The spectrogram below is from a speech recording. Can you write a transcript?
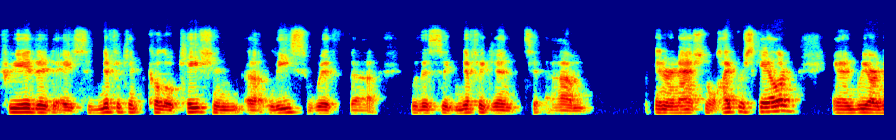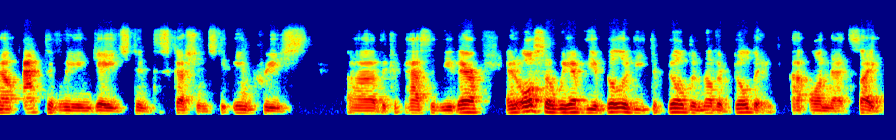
created a significant co-location lease with with a significant um, international hyperscaler, and we are now actively engaged in discussions to increase uh, the capacity there. And also we have the ability to build another building uh, on that site.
